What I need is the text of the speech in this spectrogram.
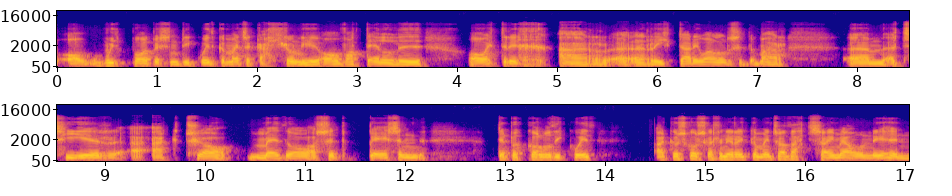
o wybod beth sy'n digwydd gymaint y gallwn ni o fodelu, o edrych ar y reidar i weld sut mae'r um, y tir ac trio meddwl o sut beth sy'n debygol o ddigwydd. Ac wrth gwrs gallwn ni roi gymaint o ddata i mewn i hyn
